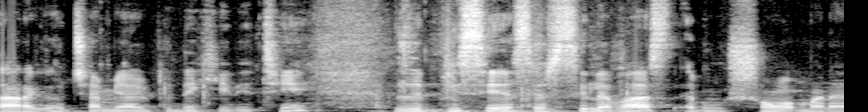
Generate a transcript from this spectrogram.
তার আগে হচ্ছে আমি আর একটু দেখিয়ে দিচ্ছি যে বিসিএস এর সিলেবাস এবং মানে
